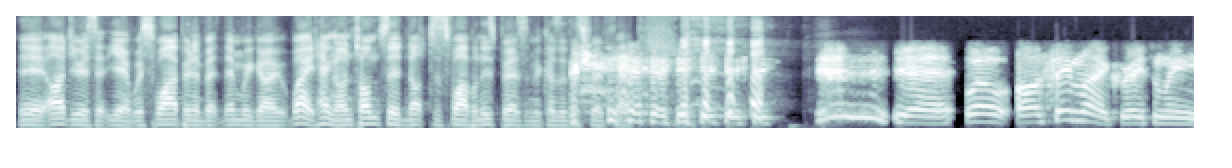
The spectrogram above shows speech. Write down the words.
the idea is that yeah, we're swiping, but then we go, wait, hang on. Tom said not to swipe on this person because of this red flag. yeah. Well, I've seen like recently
